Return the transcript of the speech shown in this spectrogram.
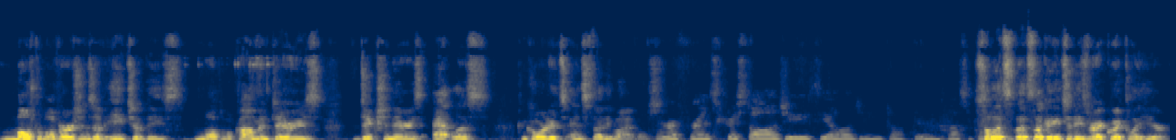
multiple versions of each of these, multiple commentaries, dictionaries, atlas, concordance, and study Bibles. Reference, Christology, theology, doctrine, classical. So let's let's look at each of these very quickly here.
